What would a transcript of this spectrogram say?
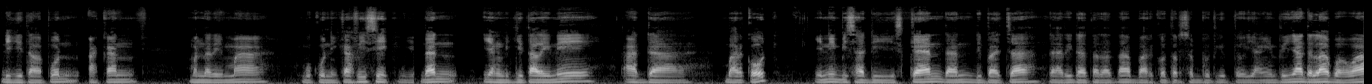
digital pun akan menerima buku nikah fisik. Dan yang digital ini ada barcode ini bisa di scan dan dibaca dari data-data barcode tersebut gitu yang intinya adalah bahwa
